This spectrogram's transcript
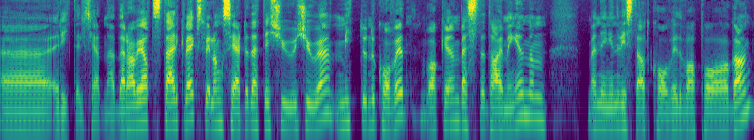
uh, retail-kjedene. Der har vi hatt sterk vekst. Vi lanserte dette i 2020, midt under covid. Det var ikke den beste timingen, men, men ingen visste at covid var på gang.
